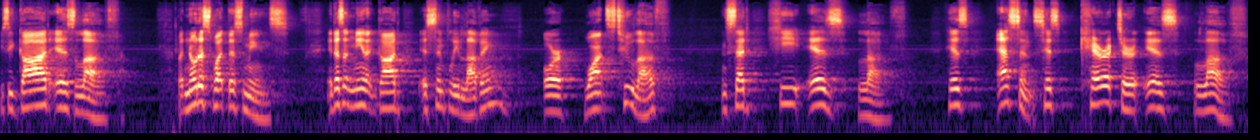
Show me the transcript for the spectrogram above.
You see, God is love. But notice what this means. It doesn't mean that God is simply loving or wants to love. Instead, He is love. His essence, His character is love.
